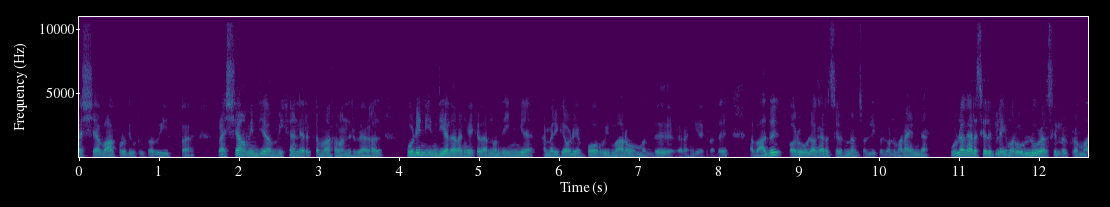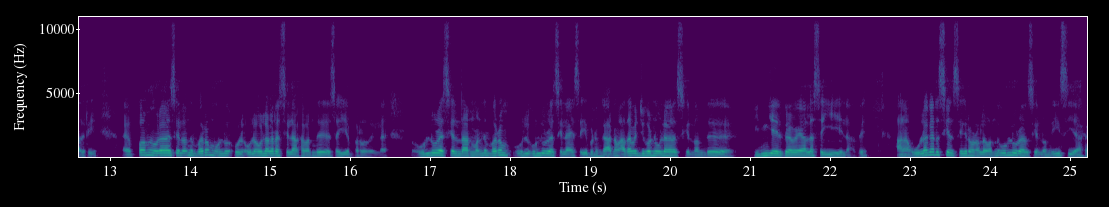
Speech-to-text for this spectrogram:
ரஷ்யா வாக்குறுதி கொடுக்கிறது இப்போ ரஷ்யாவும், இந்தியா மிக நெருக்கமாக வந்திருக்கிறார்கள். புடின் இந்தியாவில் இறங்கிக்க தான் வந்து இங்கே அமெரிக்காவுடைய போர் விமானமும் வந்து இறங்கியிருக்கிறது. அப்போ அது ஒரு உலக அரசியல்னு தான் சொல்லிக் கொள்ளணும். ஆனால் என்ன, உலக அரசியலுக்குள்ளேயும் ஒரு உள்ளூர் அரசியல் இருக்கிற மாதிரி, எப்பவுமே உலக அரசியல் வந்து வெறும் உள்ளூர் உல உலக அரசியலாக வந்து செய்யப்படுறதில்லை உள்ளூர் அரசியல் தான் வந்து வெறும் உள்ளூர் அரசியலாக செய்யப்படும். காரணம் அதை வச்சுக்கொண்டு உலக அரசியல் வந்து இங்கே இருக்கிறவையால் செய்ய இயலாது. ஆனால் உலக அரசியல் செய்றவனால வந்து உள்ளூர் அரசியல் வந்து ஈஸியாக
